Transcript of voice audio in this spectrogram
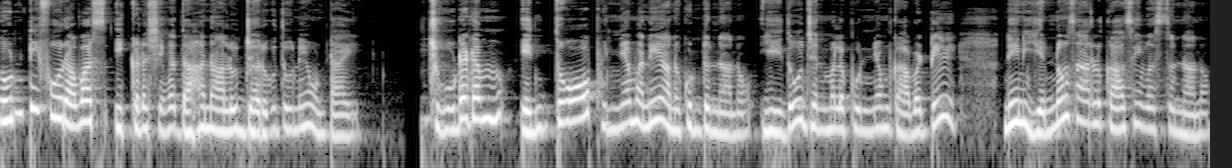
ట్వంటీ ఫోర్ అవర్స్ ఇక్కడ శవ దహనాలు జరుగుతూనే ఉంటాయి. చూడడం ఎంతో పుణ్యమని అనుకుంటున్నాను. ఏదో జన్మల పుణ్యం కాబట్టి నేను ఎన్నోసార్లు కాశీ వస్తున్నాను.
